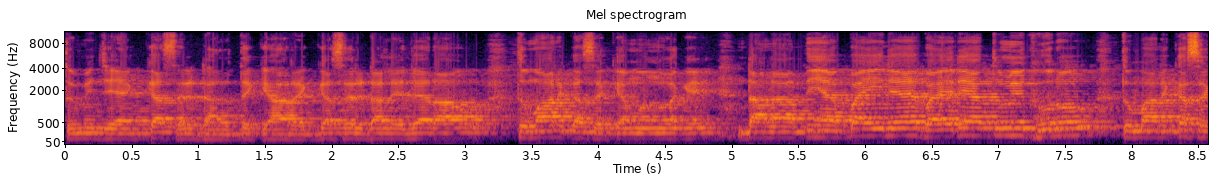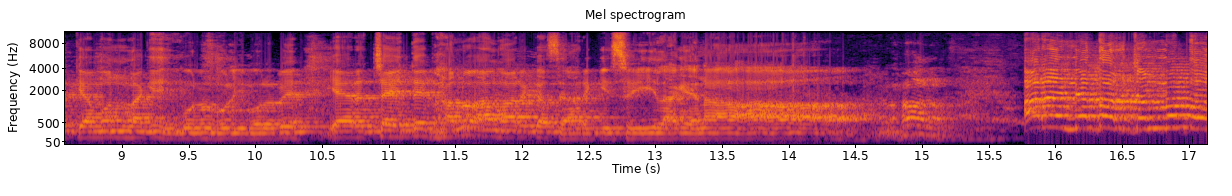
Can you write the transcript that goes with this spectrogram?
তুমি যে এক গাছের ডাল থেকে আর এক গাছের ডালে বেড়াও তোমার কাছে কেমন লাগে? ডানা দিয়া বাইরে বাইরে তুমি ঘুরো তোমার কাছে কেমন লাগে? বুলবুলি বলবে এর চাইতে ভালো আমার কাছে আর কিছুই লাগে না। আরে নেতার জন্ম তো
